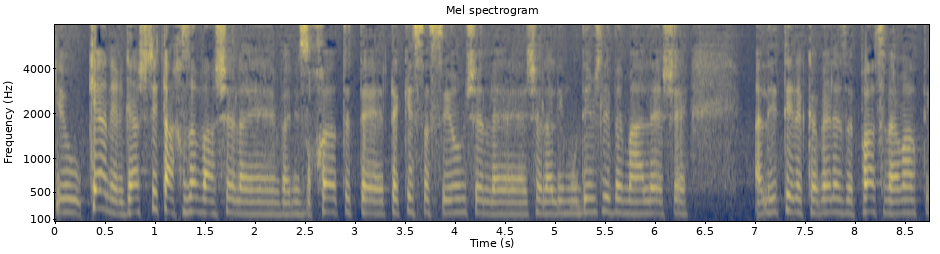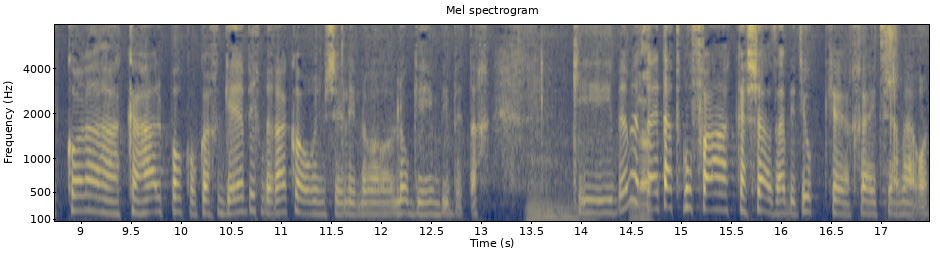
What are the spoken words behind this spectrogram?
כאילו, כן, הרגשתי את האכזבה שלהם, ואני זוכרת את uh, טקס הסיום של, uh, של הלימודים שלי במעלה, שעליתי לקבל איזה פרס ואמרתי, כל הקהל פה כל כך גאה בי, ורק ההורים שלי לא, לא גאים בי בטח. Mm. כי באמת, זו הייתה תקופה קשה, זה היה בדיוק אחרי היציאה מהארון.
